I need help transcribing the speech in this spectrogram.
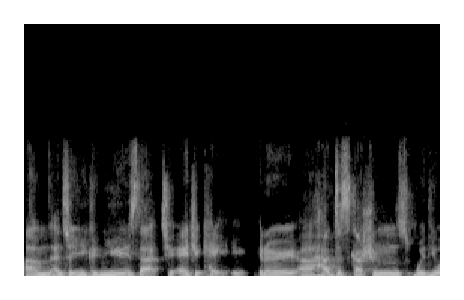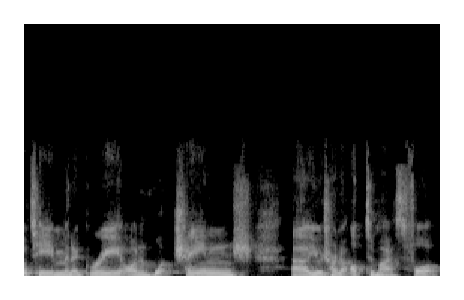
Um, and so you can use that to educate, you know, uh, have discussions with your team and agree on what change uh, you're trying to optimize for.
